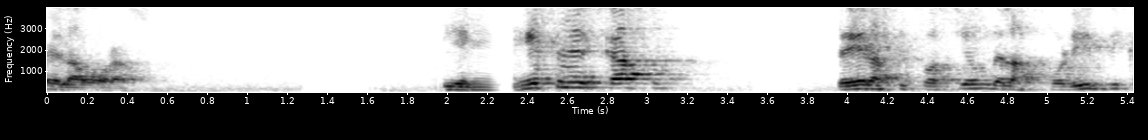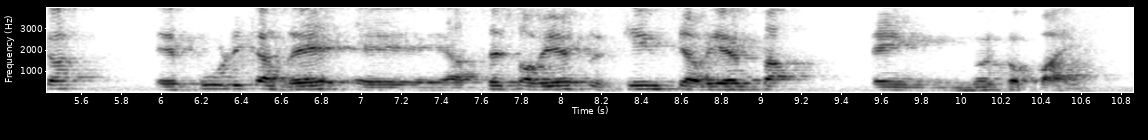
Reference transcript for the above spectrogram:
elaboración. Bien, ese es el caso de la situación de las políticas eh, públicas de eh, acceso abierto y ciencia abierta en nuestro país.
